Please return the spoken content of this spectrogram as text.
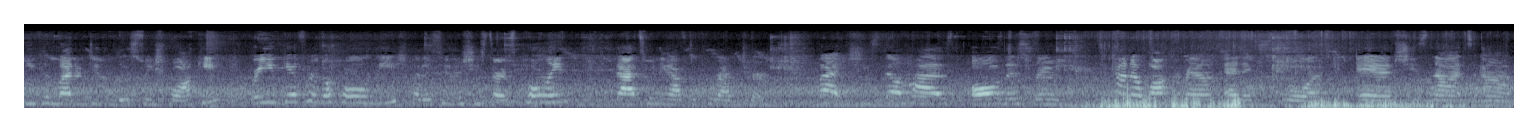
You can let her do the loose leash walking, where you give her the whole leash, but as soon as she starts pulling, that's when you have to correct her. But she still has all this room to kind of walk around and explore, and she's not, um,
